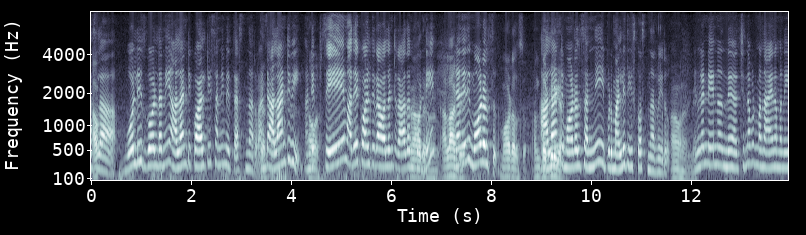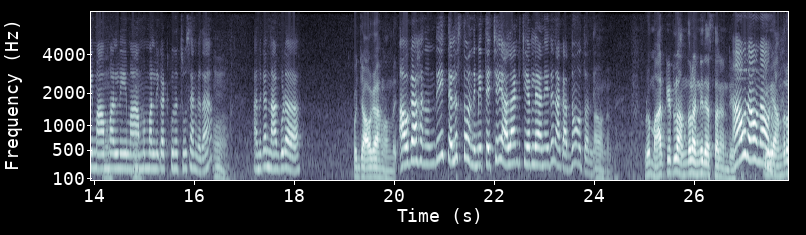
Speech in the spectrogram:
అసలు ఓల్డ్ ఈజ్ గోల్డ్ అని అలాంటి క్వాలిటీస్ అన్ని మీరు తెస్తున్నారు. అంటే అలాంటివి. అంటే సేమ్ అదే క్వాలిటీ రావాలంటే రాదనుకోండి. అనేది మోడల్స్. మోడల్స్. అలాంటి మోడల్స్ అన్ని ఇప్పుడు మళ్ళీ తీసుకొస్తున్నారు మీరు. ఎందుకంటే నేను చిన్నప్పుడు మా నాయనమ్మని మా అమ్మల్ని మా అమ్మమ్మల్ని కట్టుకున్నది చూశాను కదా. అందుకని నాకు కూడా కొంచెం అవగాహన ఉంది. అవగాహన ఉంది తెలుస్తోంది. మీరు తెచ్చే అలాంటి చీరలే అనేది నాకు అర్థం అవుతుంది ఇప్పుడు మార్కెట్లో అందరూ అన్ని తెస్తారండి. అవునవునవును. అందరూ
